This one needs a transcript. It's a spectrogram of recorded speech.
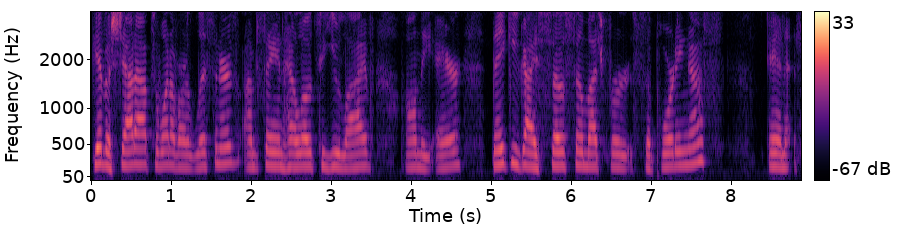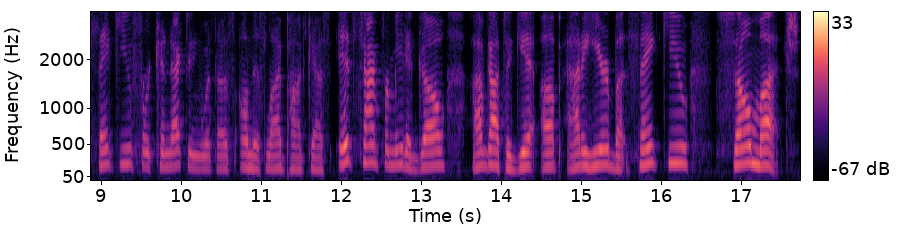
give a shout out to one of our listeners. I'm saying hello to you live on the air. Thank you guys so, so much for supporting us. And thank you for connecting with us on this live podcast. It's time for me to go. I've got to get up out of here, but thank you so much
